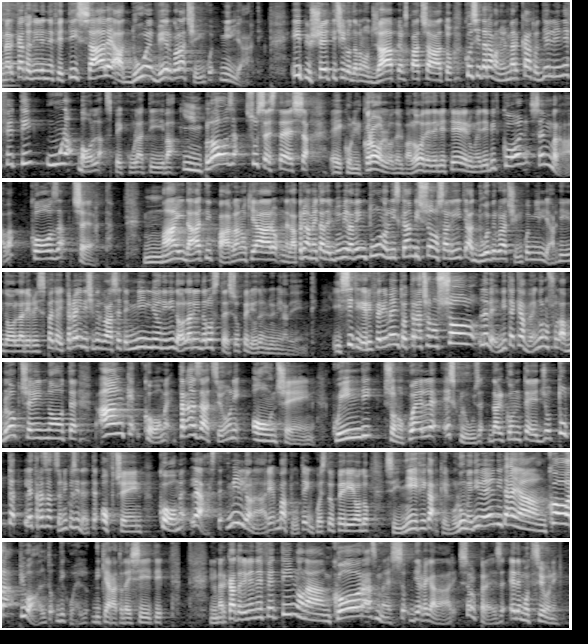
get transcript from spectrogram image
il mercato degli NFT sale a 2,5 miliardi. I più scettici lo davano già per spacciato, consideravano il mercato degli NFT una bolla speculativa, implosa su se stessa e con il crollo del valore degli Ethereum e dei Bitcoin sembrava cosa certa. Ma i dati parlano chiaro. Nella prima metà del 2021 gli scambi sono saliti a 2,5 miliardi di dollari rispetto ai 13,7 milioni di dollari dello stesso periodo nel 2020. I siti di riferimento tracciano solo le vendite che avvengono sulla blockchain note, anche come transazioni on-chain, quindi sono quelle escluse dal conteggio tutte le transazioni cosiddette off-chain, come le aste milionarie battute in questo periodo. Significa che il volume di vendita è ancora più alto di quello dichiarato dai siti. Il mercato degli NFT non ha ancora smesso di regalare sorprese ed emozioni.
